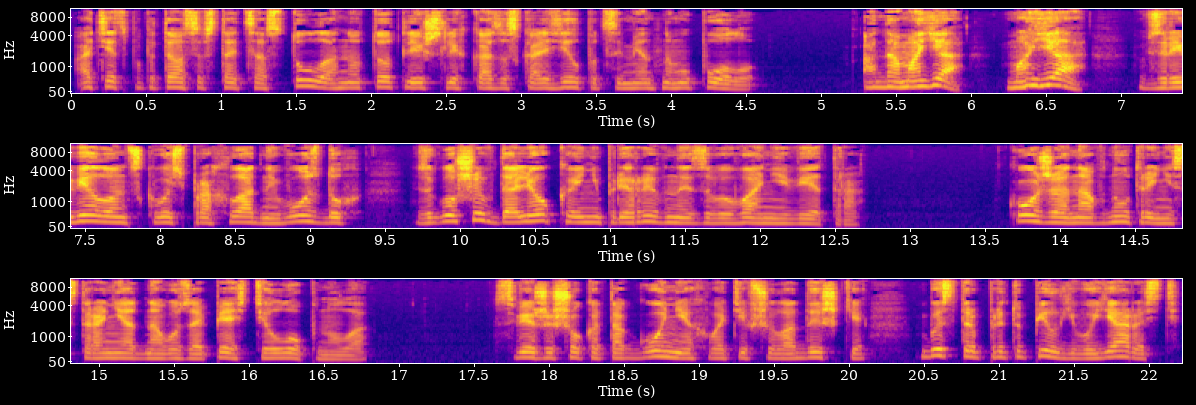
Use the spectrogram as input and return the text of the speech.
Отец попытался встать со стула, но тот лишь слегка заскользил по цементному полу. «Она моя! Моя!» — взревел он сквозь прохладный воздух — заглушив далекое непрерывное завывание ветра. Кожа на внутренней стороне одного запястья лопнула. Свежий шок от агонии, охвативший лодыжки, быстро притупил его ярость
